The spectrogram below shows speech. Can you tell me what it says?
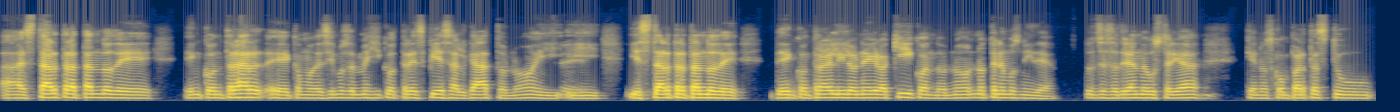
a estar tratando de encontrar, eh, como decimos en México, tres pies al gato, ¿no? Y, Sí. y, y estar tratando de, de encontrar el hilo negro aquí cuando no, no tenemos ni idea. Entonces, Adrián, me gustaría que nos compartas tu,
